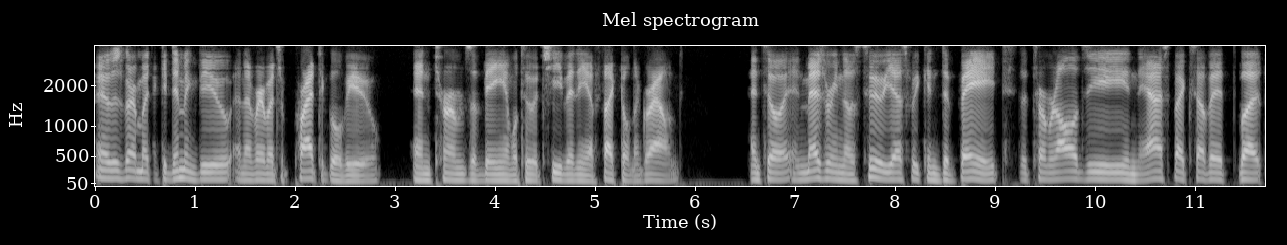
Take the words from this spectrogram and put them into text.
Yeah, there's very much academic view and then very much a practical view in terms of being able to achieve any effect on the ground. And so, in measuring those two, yes, we can debate the terminology and the aspects of it. But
